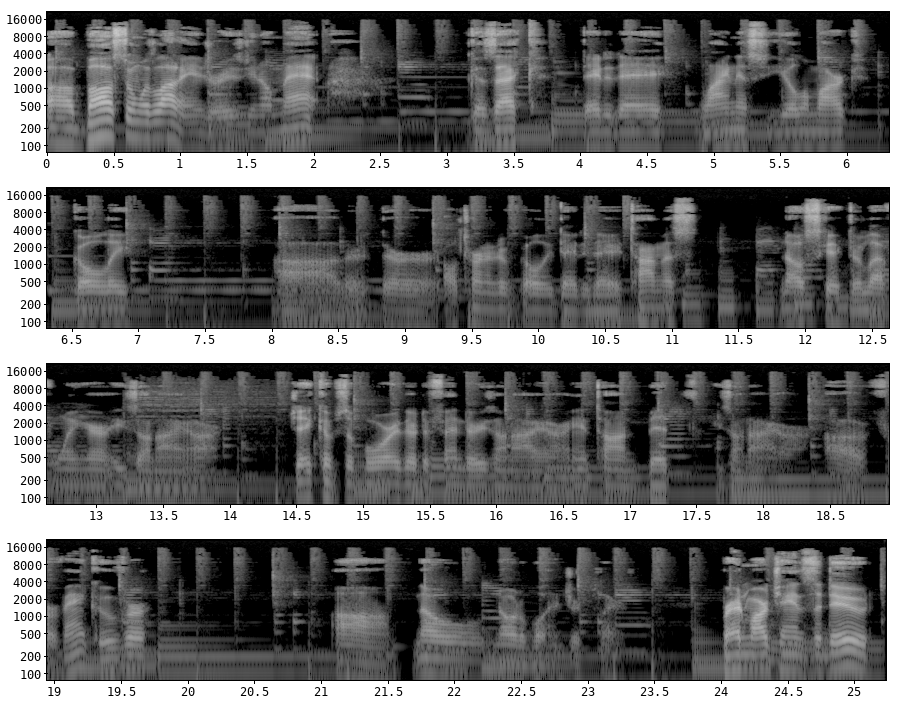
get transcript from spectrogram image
uh, Boston with a lot of injuries. You know, Matt Gazek, day to day, Linus Ullmark, goalie. Uh, their, their alternative goalie day to day. Tomas Nosek, their left winger, he's on IR. Jacob Zabori, their defender, he's on IR. Anton Bitt, he's on IR. Uh, for Vancouver, um, no notable injured players. Brad Marchand's the dude,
